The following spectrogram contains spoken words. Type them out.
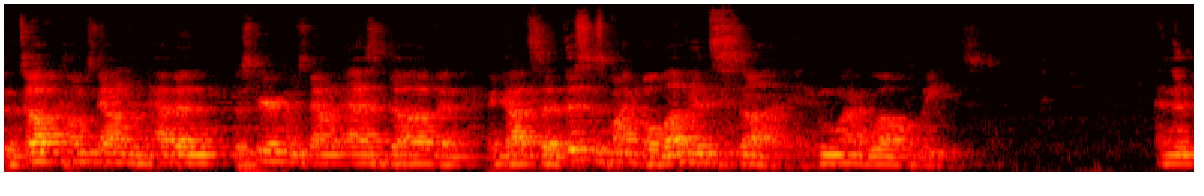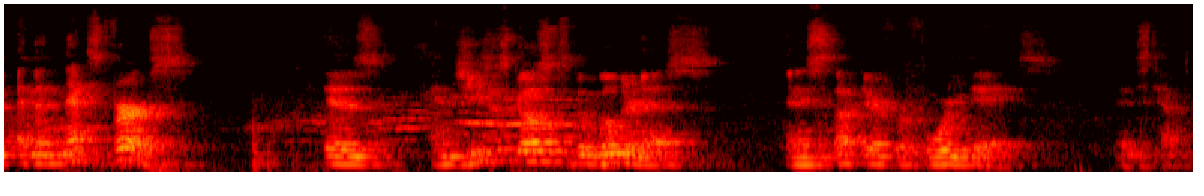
the dove comes down from heaven. The Spirit comes down as dove, and, and God said, This is my beloved Son, in whom I'm well pleased. And then and the next verse is, and Jesus goes to the wilderness, and is stuck there for 40 days, and he's tempted.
